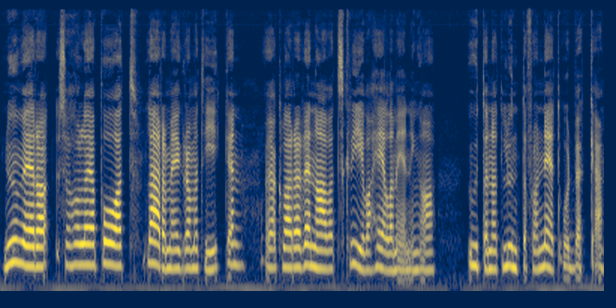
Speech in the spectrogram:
Numera så håller jag på att lära mig grammatiken och jag klarar redan av att skriva hela meningar utan att lunta från nätordböcker.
